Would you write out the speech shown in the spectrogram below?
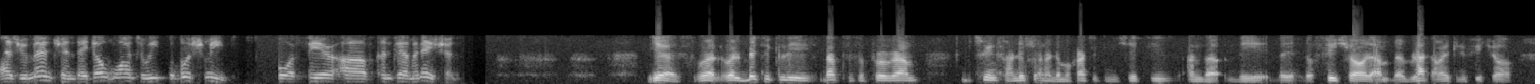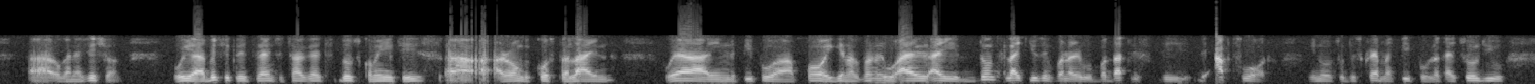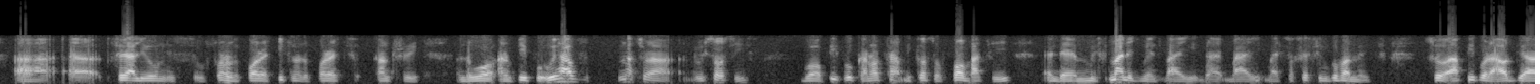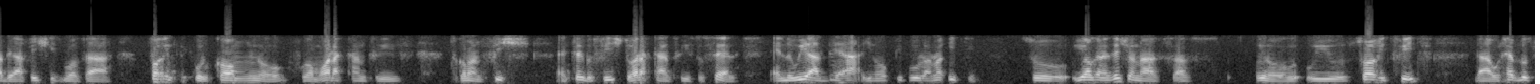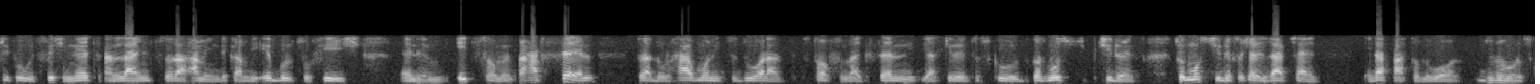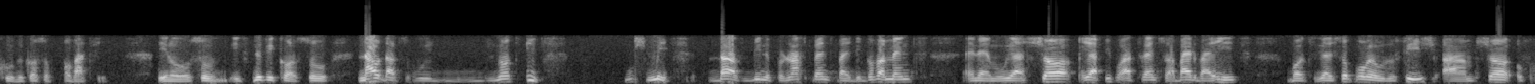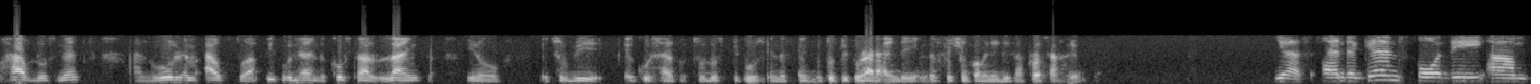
as you mentioned, they don't want to eat the bush meat for fear of contamination. Yes, well, well, basically that is a program between Foundation and Democratic Initiatives and the the the, the future um, the Black American Future uh, organization. We are basically trying to target those communities uh, around the coastal line where in the people are poor again as vulnerable. I, I don't like using vulnerable, but that is the, the apt word, you know, to describe my people. Like I told you, uh, uh, Sierra Leone is one of the poorest, if not the poorest country in the world, and people we have natural resources but people cannot tap because of poverty and the mismanagement by by by, by successive governments. So our people are out there, they are fishes, but uh, foreign people come, you know, from other countries to come and fish and take the fish to other countries to sell. And we are there, you know, people are not eating. So your organization has, has you know, you saw it fit that will help those people with fishing nets and lines so that, I mean, they can be able to fish and um, eat some and perhaps sell so that they'll have money to do that stuff like send their children to school because most children, so most children, especially that child in that part of the world, do not go to school because of poverty. You know, so it's difficult. So now that we do not eat bush meat, that's been a pronouncement by the government, and then we are sure, yeah, people are trying to abide by it, but there is no problem with the fish. I'm sure if we have those nets and roll them out to our people there in the coastal lines, you know, it will be a good help to those people in the to people rather in the in the fishing communities across Africa. Yes, and again for the um,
